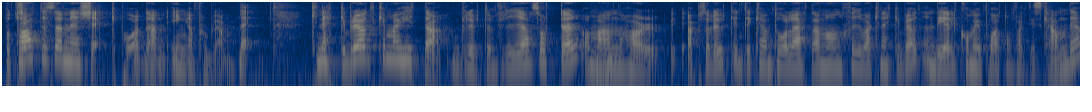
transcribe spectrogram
Potatisen är check på den, inga problem. Nej. Knäckebröd kan man ju hitta glutenfria sorter om man har, absolut inte kan tåla att äta någon skiva knäckebröd. En del kommer ju på att de faktiskt kan det.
